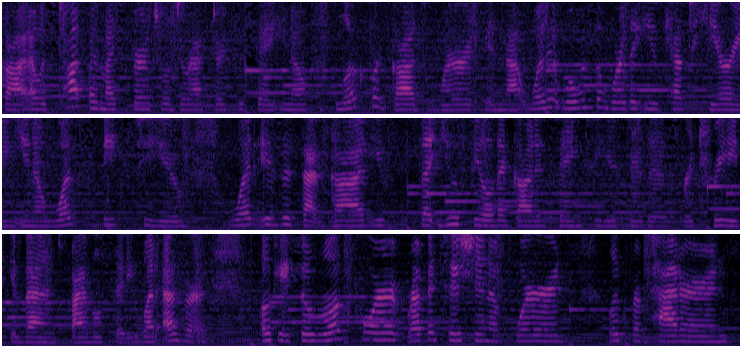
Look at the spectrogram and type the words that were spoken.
God. I was taught by my spiritual director to say, you know, look for God's word in that. What it, what was the word that you kept hearing? You know, what speaks to you? What is it that God you that you feel that God is saying to you through this retreat, event, Bible study, whatever. Okay, so look for repetition of words, look for patterns.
